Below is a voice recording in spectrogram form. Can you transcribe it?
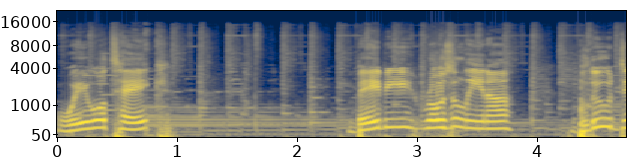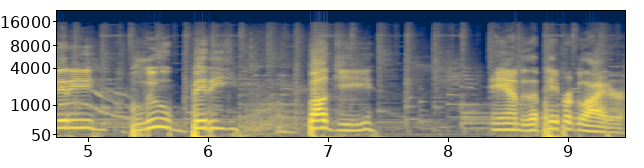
we will take Baby Rosalina, Blue Diddy, Blue Biddy, Buggy, and the Paper Glider.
